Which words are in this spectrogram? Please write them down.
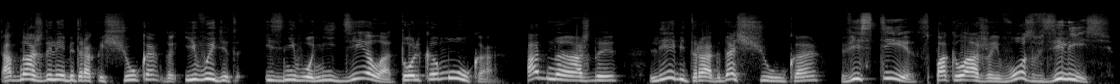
Однажды лебедь, рак и щука, и выйдет из него не дело, только мука. Однажды лебедь, рак да щука вести с поклажей воз взялись.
